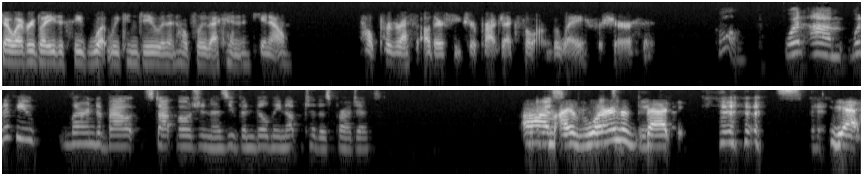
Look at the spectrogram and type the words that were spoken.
show everybody to see what we can do, and then hopefully that can, you know, help progress other future projects along the way for sure. Cool. What um what have you learned about stop motion as you've been building up to this project? Um, I've learned that Yes.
